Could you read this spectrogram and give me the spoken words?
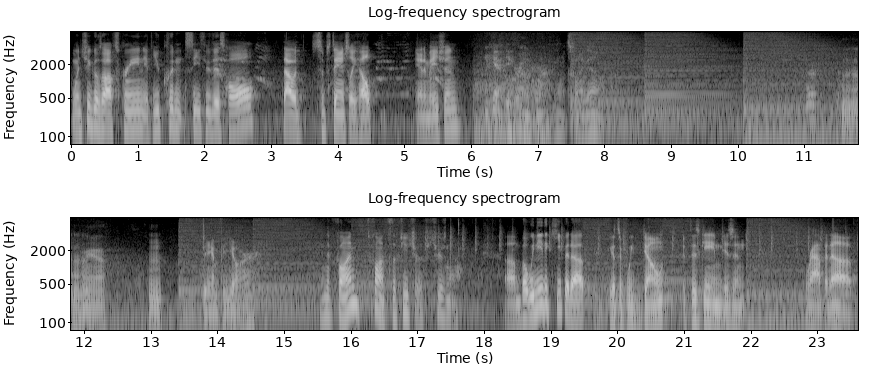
when she goes off screen, if you couldn't see through this hole, that would substantially help animation. You can't peek around the corner. Let's find out. yeah. Damn VR. Isn't it fun? It's fun. It's the future. The future is now. Um, but we need to keep it up because if we don't, if this game isn't wrapping up,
